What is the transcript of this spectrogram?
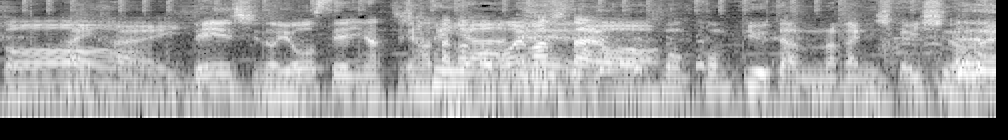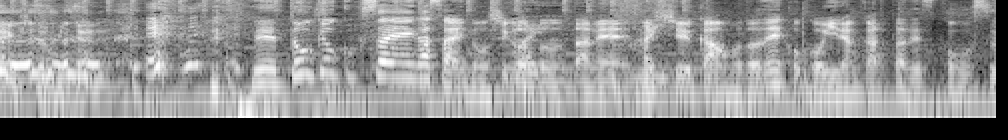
と、はいはい。電子の妖精になってしまったかと思いましたよ。ね もうコンピューターの中にしか意思のない人みたいな。で東京国際映画祭のお仕事のため、はい。2週間ほどねここいなかったです。ここ数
